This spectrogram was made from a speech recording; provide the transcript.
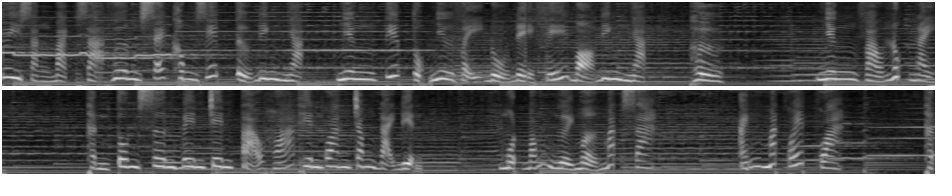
Tuy rằng bạch dạ vương sẽ không giết tử đinh nhạc, Nhưng tiếp tục như vậy đủ để phế bỏ đinh nhạc. Hừ. Nhưng vào lúc này, Thần Tôn Sơn bên trên tạo hóa thiên quang trong đại điện. Một bóng người mở mắt ra. Ánh mắt quét qua. Thật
